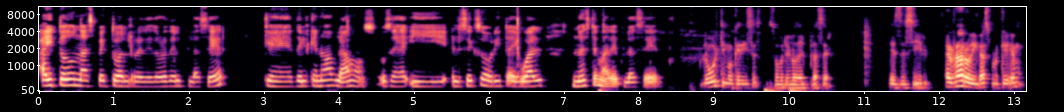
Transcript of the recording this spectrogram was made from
hay todo un aspecto alrededor del placer que del que no hablamos, o sea, y el sexo ahorita igual no es tema de placer. Lo último que dices sobre lo del placer. Es decir, es raro, digas, porque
